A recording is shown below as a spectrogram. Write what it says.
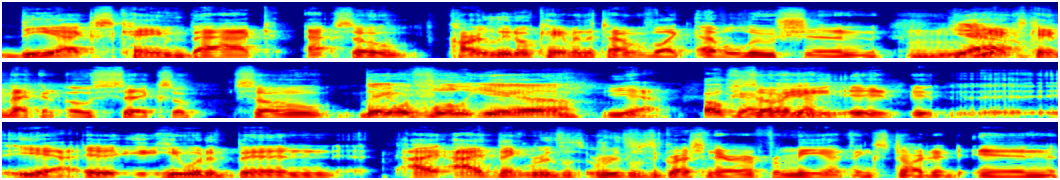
DX came back at, so Carlito came in the time of like Evolution. Mhm. Yeah. DX came back in 06. So So They were fully, yeah. yeah. Okay. so he, it, it, yeah, it, he would have been. I, I think ruthless, ruthless aggression era for me. I think started in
